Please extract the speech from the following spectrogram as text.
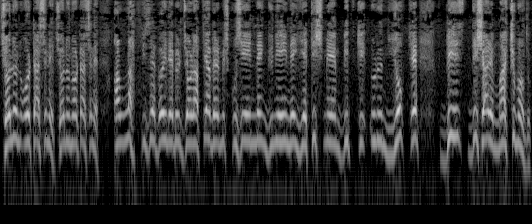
Çölün ortasını, çölün ortasını Allah bize böyle bir coğrafya vermiş kuzeyinden güneyine yetişmeyen bitki ürün yokken biz dışarı mahkum olduk.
